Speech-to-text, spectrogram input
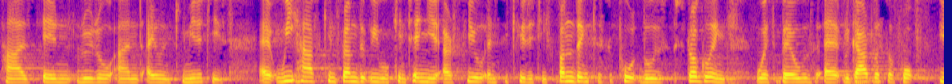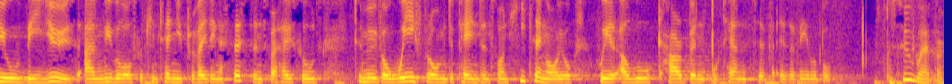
has in rural and island communities. Uh, we have confirmed that we will continue our fuel insecurity funding to support those struggling with bills, uh, regardless of what fuel they use. And we will also continue providing assistance for households to move away from dependence on heating oil, where where a low-carbon alternative is available. Sue Webber.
